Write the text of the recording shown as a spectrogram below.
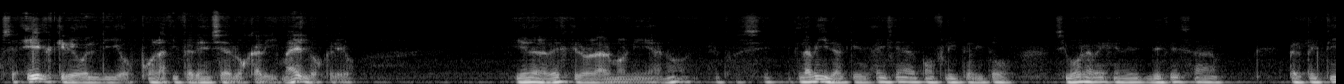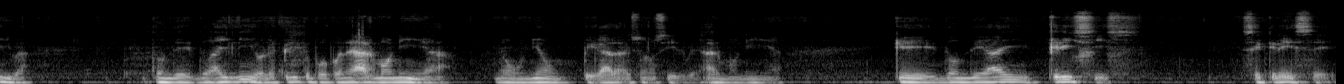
O sea, Él creó el lío con las diferencias de los carismas. Él los creó. Y Él a la vez creó la armonía, ¿no? Entonces, sí, la vida, que hay llena de conflictos y todo si vos la ves desde esa perspectiva, donde hay lío, el espíritu puede poner armonía, no unión pegada, eso no sirve, armonía. Que donde hay crisis se crece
